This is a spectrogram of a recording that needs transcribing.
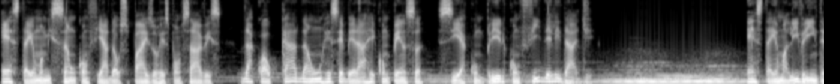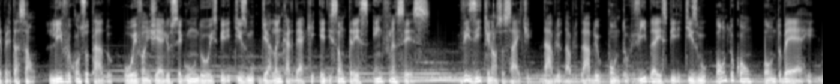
Esta é uma missão confiada aos pais ou responsáveis, da qual cada um receberá recompensa se a cumprir com fidelidade. Esta é uma livre interpretação. Livro consultado: O Evangelho segundo o Espiritismo, de Allan Kardec, edição 3, em francês. Visite nosso site www.vidaespiritismo.com.br.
